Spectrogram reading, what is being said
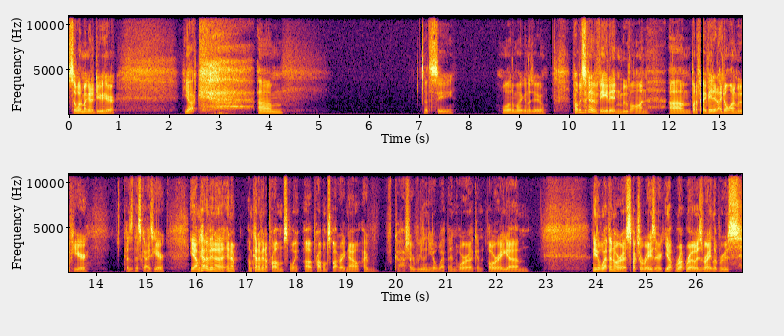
So what am I going to do here? Yuck. Um, let's see. What am I going to do? Probably just going to evade it and move on. Um, but if I evade it, I don't want to move here. because this guy's here. Yeah, I'm kind of in a in a I'm kind of in a problem spot uh, problem spot right now. I gosh, I really need a weapon or a or a um need a weapon or a spectral razor. Yep, Rutro is right, Labruce.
